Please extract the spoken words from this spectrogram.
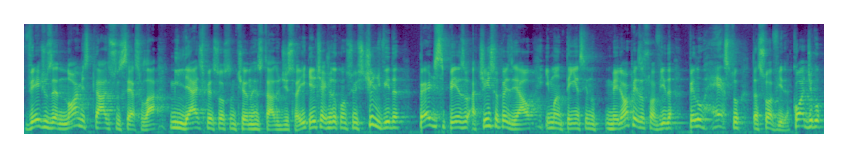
veja os enormes casos de sucesso lá, milhares de pessoas estão tirando resultado disso aí. Ele te ajuda a construir um estilo de vida perde esse peso, atinge seu peso ideal e mantenha-se no melhor peso da sua vida pelo resto da sua vida. Código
